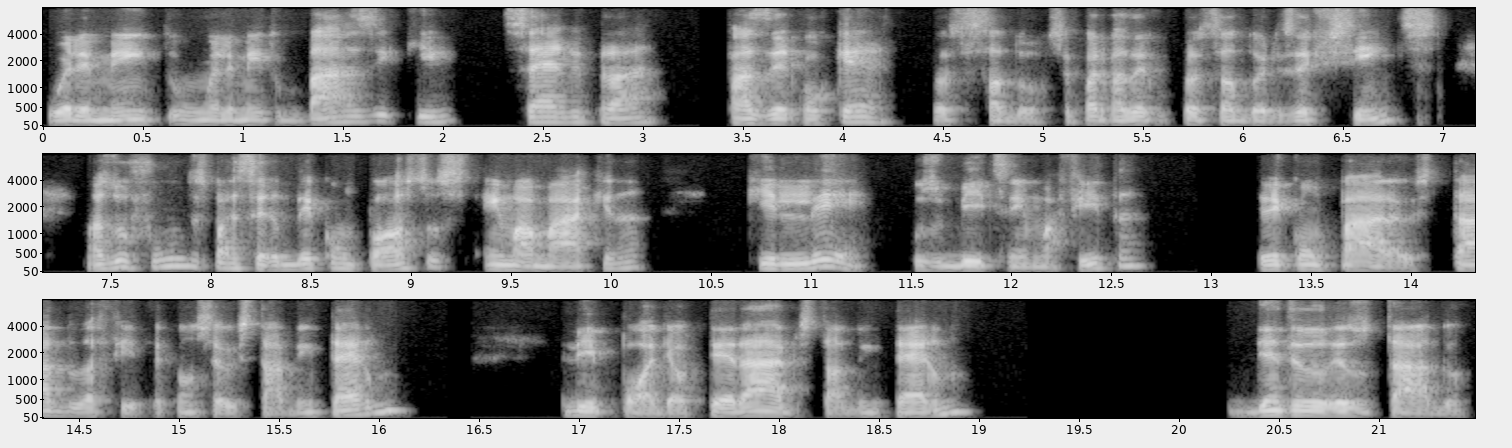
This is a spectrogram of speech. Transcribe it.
o elemento, um elemento base que serve para fazer qualquer processador. Você pode fazer com processadores eficientes, mas no fundo eles podem ser decompostos em uma máquina que lê os bits em uma fita, ele compara o estado da fita com o seu estado interno, ele pode alterar o estado interno, dentro do resultado,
